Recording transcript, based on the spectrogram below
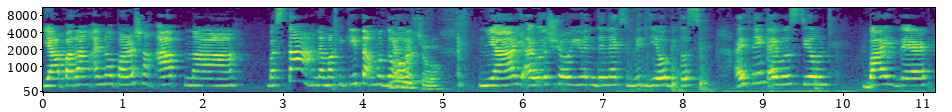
yeah, parang ano, para siyang app na, basta, na makikita mo doon. show. Yeah, I will show you in the next video because I think I will still buy their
